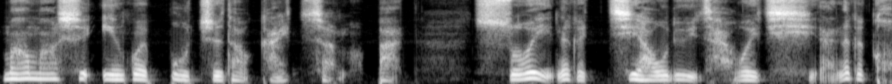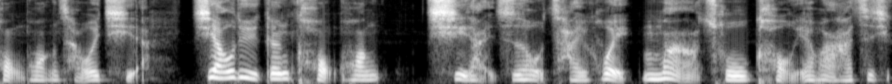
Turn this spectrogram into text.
妈妈是因为不知道该怎么办，所以那个焦虑才会起来，那个恐慌才会起来。焦虑跟恐慌起来之后，才会骂出口，要不然他自己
